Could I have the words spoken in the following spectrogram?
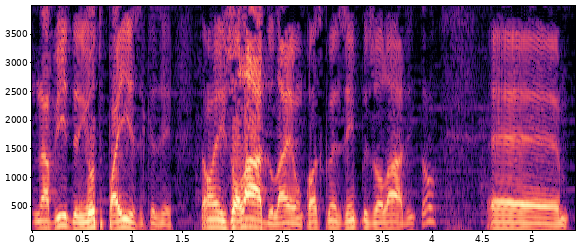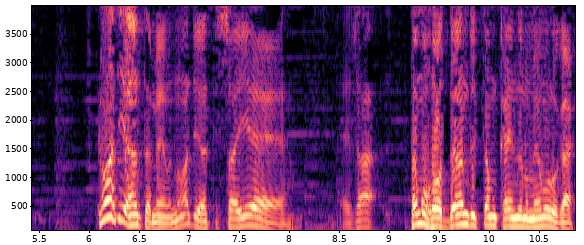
na vida em outro país? Quer dizer, então é isolado lá, é um quase que um exemplo isolado. Então, é, não adianta mesmo, não adianta. Isso aí é, é já estamos rodando e estamos caindo no mesmo lugar.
